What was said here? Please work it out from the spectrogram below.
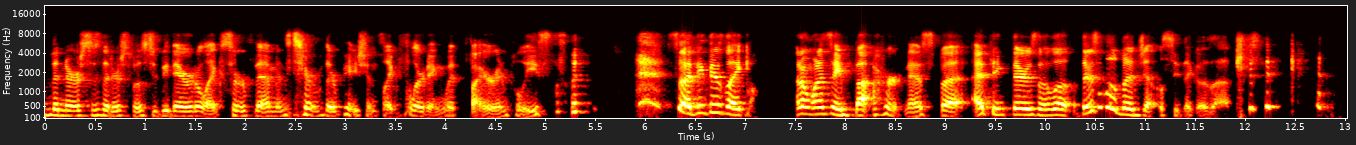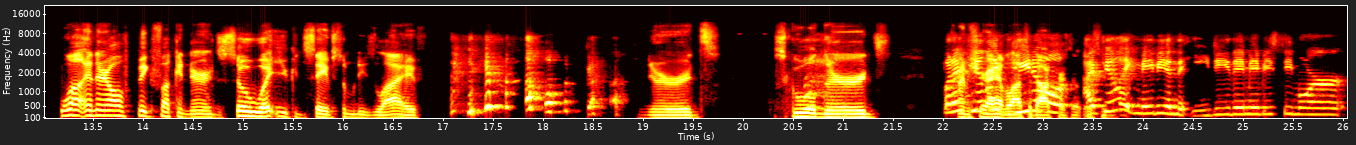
the nurses that are supposed to be there to like serve them and serve their patients like flirting with fire and police. So i think there's like i don't want to say butt hurtness but i think there's a little there's a little bit of jealousy that goes up. well and they're all big fucking nerds. So what? You can save somebody's life nerds school nerds but I am feel sure like I have lots of doctors. I feel like maybe in the ED they maybe see more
